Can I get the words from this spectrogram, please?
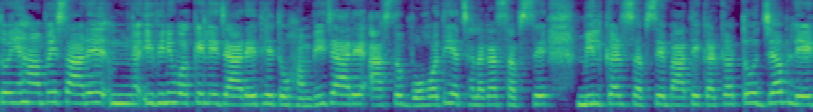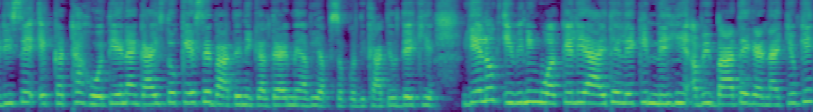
तो यहाँ पे सारे इवनिंग वॉक के लिए जा रहे थे तो हम भी जा रहे आज तो बहुत ही अच्छा लगा सबसे मिलकर, सबसे बातें कर कर तो जब लेडी से इकट्ठा होती है ना गाइस तो कैसे बातें निकलते हैं? मैं अभी आप सबको दिखाती हूँ। देखिए, ये लोग इवनिंग वॉक के लिए आए थे, लेकिन नहीं, अभी बातें करना है, क्योंकि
